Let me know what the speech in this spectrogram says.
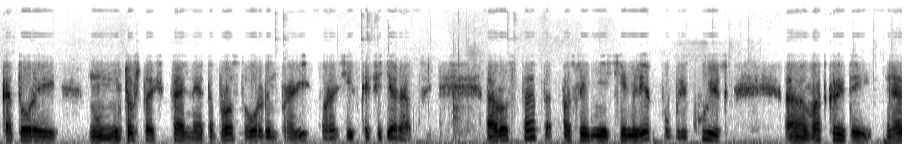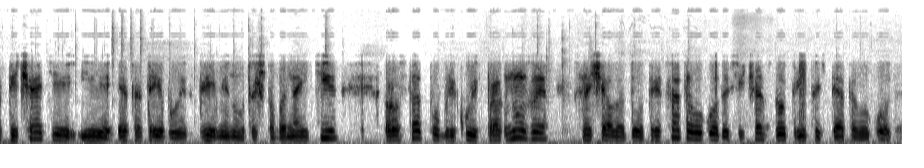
который, ну, не то что официальный, это просто орган правительства Российской Федерации. А Росстат последние семь лет публикует в открытой э, печати, и это требует две минуты, чтобы найти. Росстат публикует прогнозы сначала до 30 года, сейчас до 35 года.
